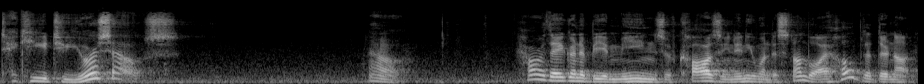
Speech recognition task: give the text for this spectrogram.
take heed to yourselves. Now, how are they going to be a means of causing anyone to stumble? I hope that they're not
